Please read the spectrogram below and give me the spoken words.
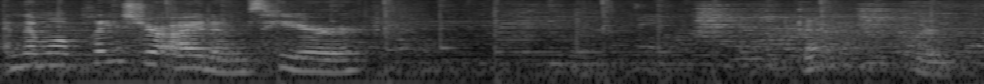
And then we'll place your items here. Okay. There.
